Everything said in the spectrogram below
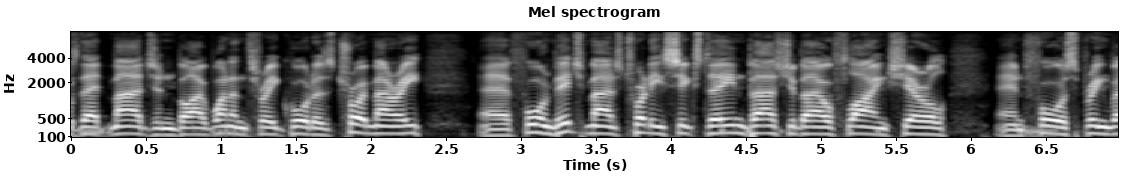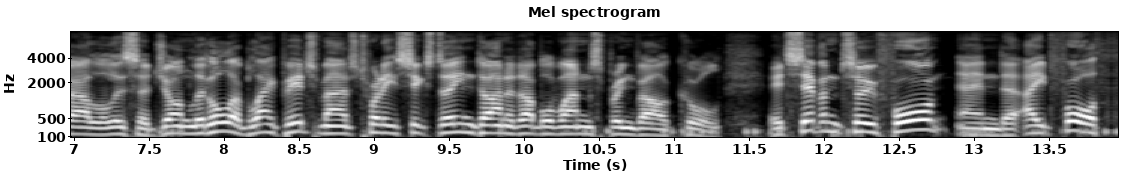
was that margin by one and three quarters. Troy Murray, uh, Fawn Bitch, March 2016. Barcia Bale Flying Cheryl, and four Springvale Alyssa. John Little, a black bitch, March 2016. Dyna Double One, Springvale Cool. It's 7 2 4 and uh, 8 fourth.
